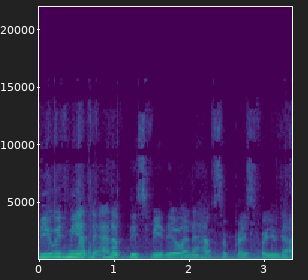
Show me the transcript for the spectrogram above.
Be with me at the end of this video and I have surprise for you guys.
